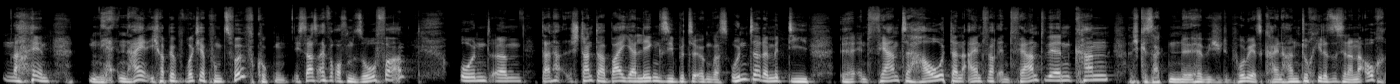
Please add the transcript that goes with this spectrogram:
Nein, nee, nein, ich hab ja, wollte ja Punkt 12 gucken. Ich saß einfach auf dem Sofa und ähm, dann stand dabei, ja, legen Sie bitte irgendwas unter, damit die äh, entfernte Haut dann einfach entfernt werden kann. Habe ich gesagt, nö, hab ich hol jetzt kein Handtuch hier, das ist ja dann auch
